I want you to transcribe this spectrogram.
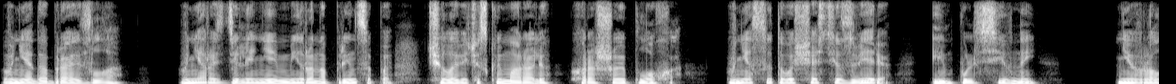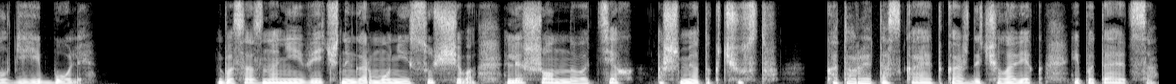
Вне добра и зла, вне разделения мира на принципы человеческой морали хорошо и плохо, вне сытого счастья зверя, импульсивной невралгии боли. В осознании вечной гармонии сущего, лишенного тех ошметок чувств, которые таскает каждый человек и пытается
